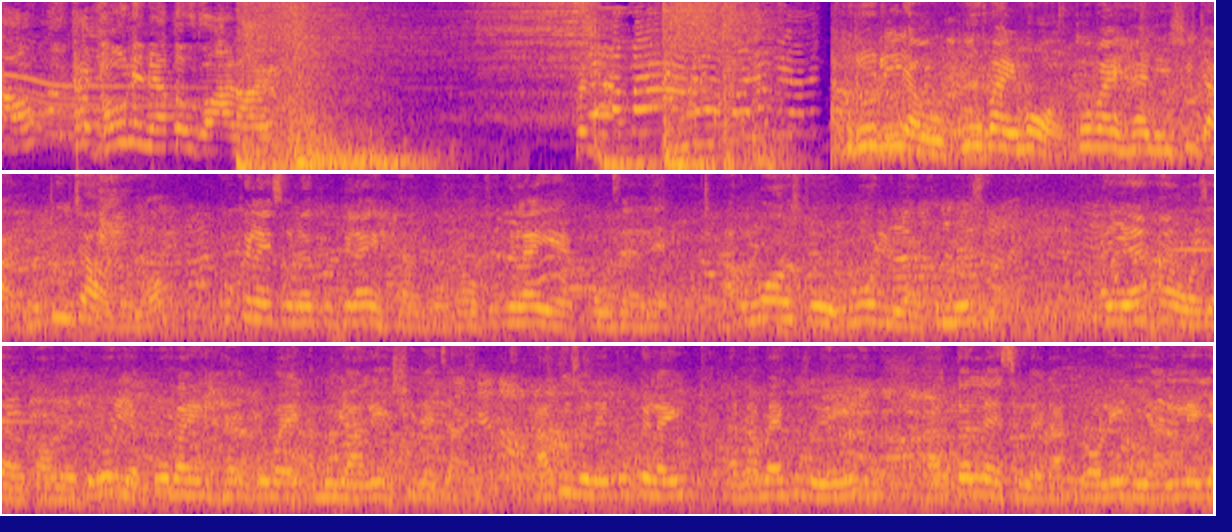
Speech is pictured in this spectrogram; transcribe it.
9000ဟဲ့ထုံးနေများတုတ်သွားတာရဲ့သူတို့လေးရကိုကိုယ်ပိုင်ပေါ့ကိုယ်ပိုင်ဟန်နေရှိကြတယ်မတူကြဘူးပေါ့နော်ကိုကလေးဆိုလဲကိုကလေးဟန်ပေါ့နော်ကိုကလေးရဲ့ပုံစံနဲ့အမော့စ်တို့မိုးတွေကကွန်မြူစီ အရန်အဝါကြတော့ကောင်းတယ်သူတို့တွေကကိုယ်ပိုင်ဟန်ကိုယ်ပိုင်အမူအရာလေးရှိနေကြတယ်ဒါခုဆိုရင်ကိုကလေးဒါပေမဲ့ခုဆိုရင်တွက်လက်ဆိုလိုက်တာတော်တော်လေးနေရာလေးလေးရ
